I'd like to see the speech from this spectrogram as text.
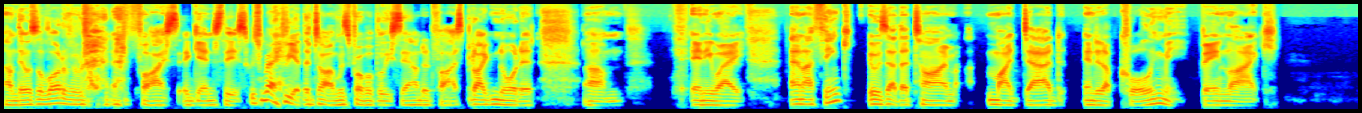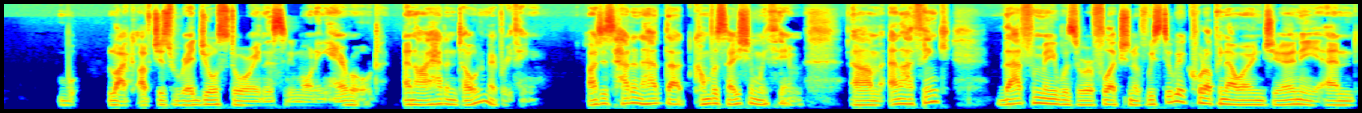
um, there was a lot of advice against this, which maybe at the time was probably sound advice, but I ignored it. Um, anyway. And I think it was at that time my dad ended up calling me being like, like, I've just read your story in the Sydney Morning Herald and I hadn't told him everything. I just hadn't had that conversation with him. Um, and I think that for me was a reflection of we still get caught up in our own journey and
